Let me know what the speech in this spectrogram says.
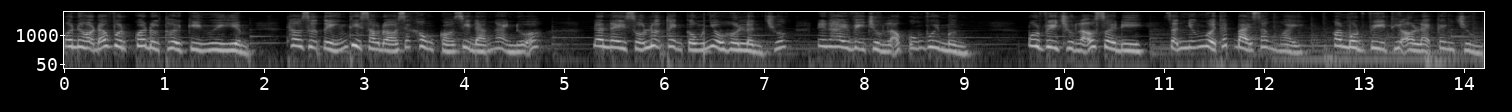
bọn họ đã vượt qua được thời kỳ nguy hiểm. Theo dự tính thì sau đó sẽ không có gì đáng ngại nữa. Lần này số lượng thành công nhiều hơn lần trước nên hai vị trưởng lão cũng vui mừng. Một vị trưởng lão rời đi, dẫn những người thất bại ra ngoài, còn một vị thì ở lại canh chừng.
